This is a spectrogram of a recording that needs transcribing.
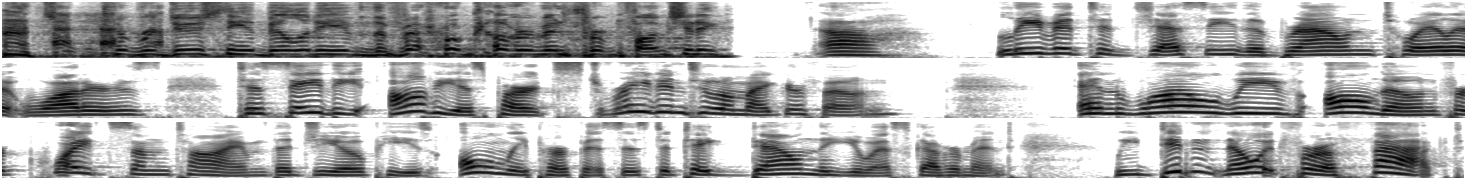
to, to, reduce the ability of the federal government from functioning? Oh, leave it to Jesse the Brown Toilet Waters to say the obvious part straight into a microphone. And while we've all known for quite some time the GOP's only purpose is to take down the U.S. government, we didn't know it for a fact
